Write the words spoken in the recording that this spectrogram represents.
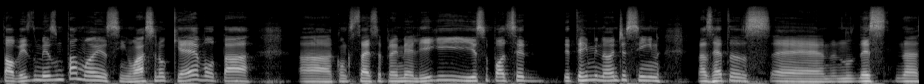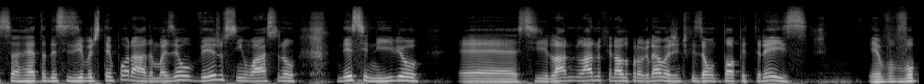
talvez do mesmo tamanho, assim. O Arsenal quer voltar a conquistar essa Premier League e isso pode ser determinante assim nas retas é, nesse, nessa reta decisiva de temporada. Mas eu vejo sim o Arsenal nesse nível. É, se lá, lá no final do programa a gente fizer um top 3, eu vou,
